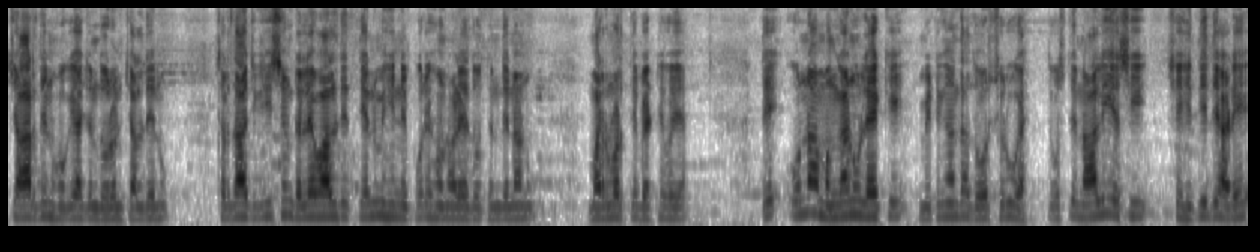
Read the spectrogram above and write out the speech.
4 ਦਿਨ ਹੋ ਗਿਆ ਅੱਜ ਅੰਦੋਲਨ ਚੱਲਦੇ ਨੂੰ। ਸਰਦਾਰ ਜਗਜੀਤ ਸਿੰਘ ਡੱਲੇਵਾਲ ਦੇ 3 ਮਹੀਨੇ ਪੂਰੇ ਹੋਣ ਵਾਲੇ ਦੋ ਤਿੰਨ ਦਿਨਾਂ ਨੂੰ, ਮਰਨ ਵਰਤ ਤੇ ਬੈਠੇ ਹੋਏ ਆ। ਤੇ ਉਹਨਾਂ ਮੰਗਾਂ ਨੂੰ ਲੈ ਕੇ ਮੀਟਿੰਗਾਂ ਦਾ ਦੌਰ ਸ਼ੁਰੂ ਹੈ ਤੇ ਉਸ ਦੇ ਨਾਲ ਹੀ ਅਸੀਂ ਸ਼ਹੀਦੀ ਦਿਹਾੜੇ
